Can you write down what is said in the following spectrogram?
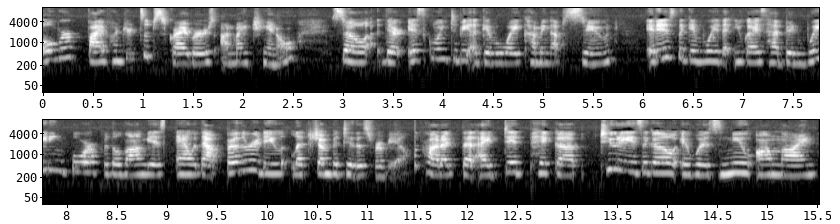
over 500 subscribers on my channel, so there is going to be a giveaway coming up soon. It is the giveaway that you guys have been waiting for for the longest and without further ado let's jump into this review. The product that I did pick up two days ago it was new online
